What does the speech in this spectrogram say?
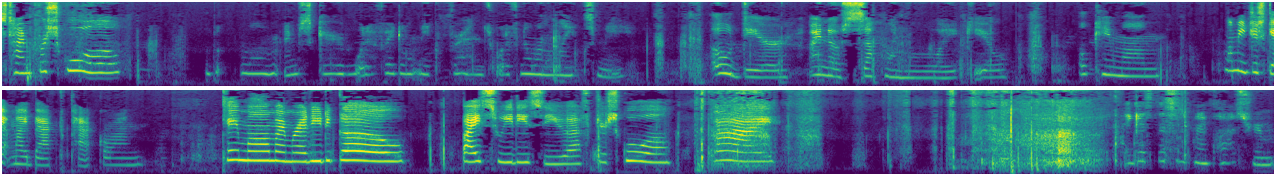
it's time for school. But, Mom, I'm scared. What if I don't make friends? What if no one likes me? Oh dear, I know someone will like you. Okay, Mom. Let me just get my backpack on. Okay, Mom, I'm ready to go. Bye, sweetie. See you after school. Bye. I guess this is my classroom.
